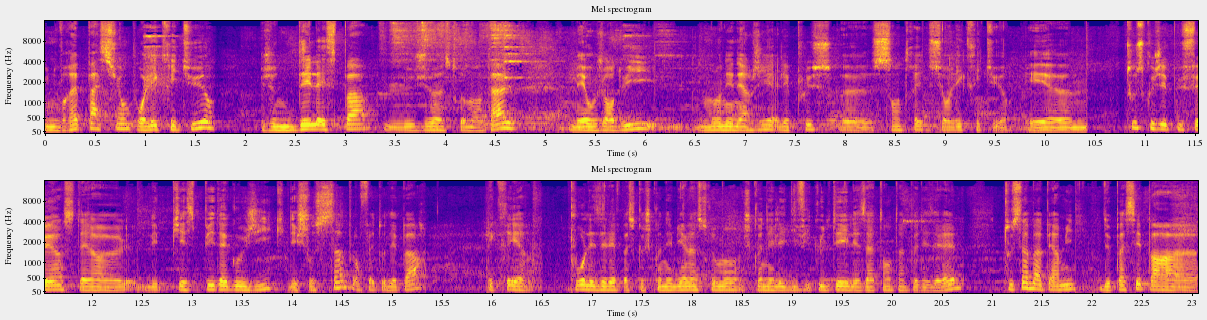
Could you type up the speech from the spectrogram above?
une vraie passion pour l'écriture. Je ne délaisse pas le jeu instrumental, mais aujourd'hui, mon énergie, elle est plus euh, centrée sur l'écriture. Et euh, tout ce que j'ai pu faire, c'est-à-dire euh, les pièces pédagogiques, des choses simples en fait au départ, écrire pour les élèves parce que je connais bien l'instrument, je connais les difficultés et les attentes un peu des élèves. Tout ça m'a permis de passer par, euh,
